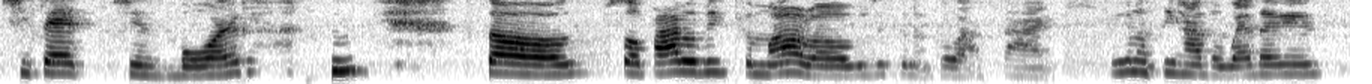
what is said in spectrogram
she said she's bored. so so probably tomorrow we're just gonna go outside. We're gonna see how the weather is.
